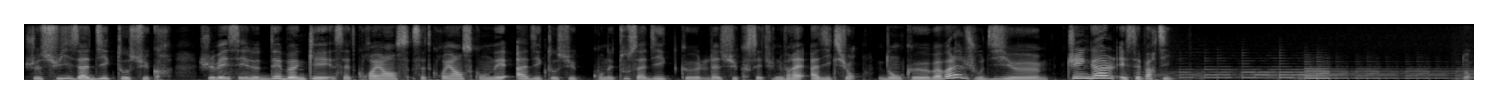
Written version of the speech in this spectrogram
Je suis addict au sucre. Je vais essayer de débunker cette croyance, cette croyance qu'on est addict au sucre, qu'on est tous addicts, que le sucre c'est une vraie addiction. Donc bah voilà, je vous dis jingle et c'est parti. Donc,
